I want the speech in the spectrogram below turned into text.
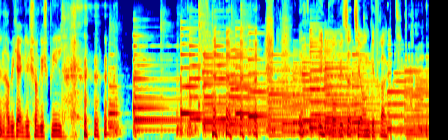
Den habe ich eigentlich schon gespielt. Improvisation gefragt.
